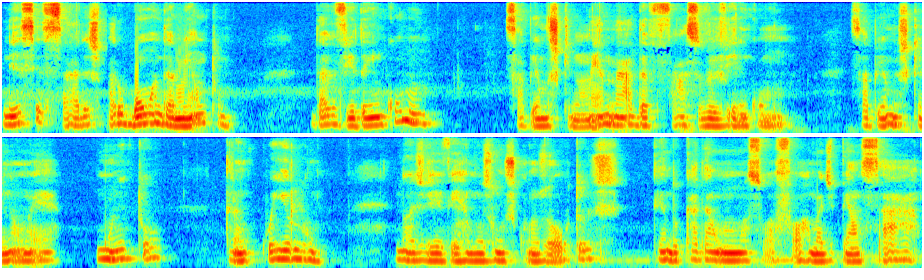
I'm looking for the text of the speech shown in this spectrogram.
necessárias para o bom andamento da vida em comum. Sabemos que não é nada fácil viver em comum. Sabemos que não é muito tranquilo nós vivermos uns com os outros, tendo cada um a sua forma de pensar,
